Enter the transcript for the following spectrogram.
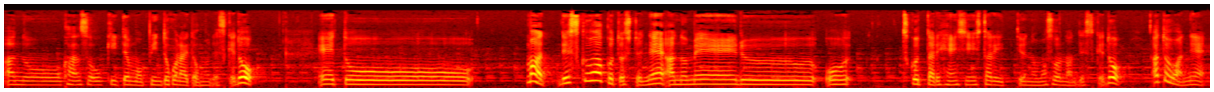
あの感想を聞いてもピンとこないと思うんですけどえっ、とまあデスクワークとしてねあのメールを作ったり返信したりっていうのもそうなんですけどあとはね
